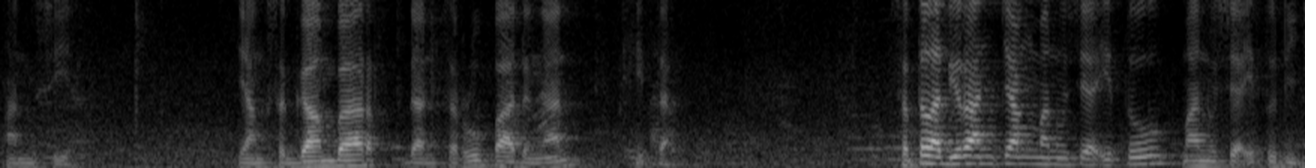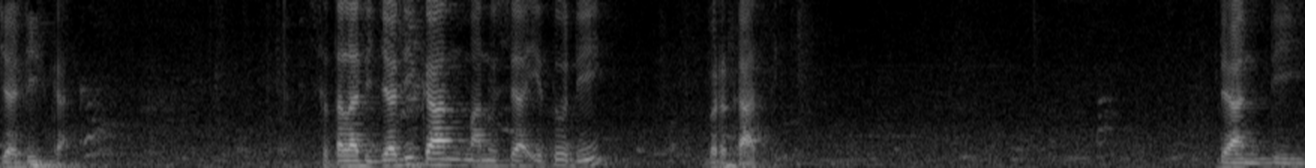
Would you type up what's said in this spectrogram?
manusia yang segambar dan serupa dengan kita." Setelah dirancang manusia itu, manusia itu dijadikan. Setelah dijadikan, manusia itu diberkati. Dan di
